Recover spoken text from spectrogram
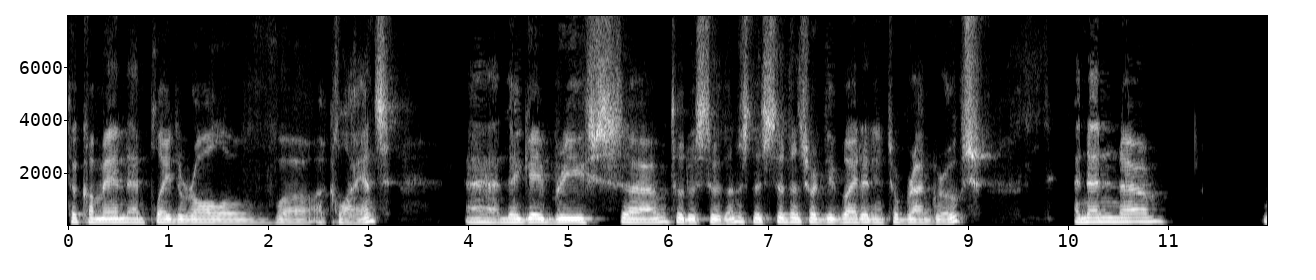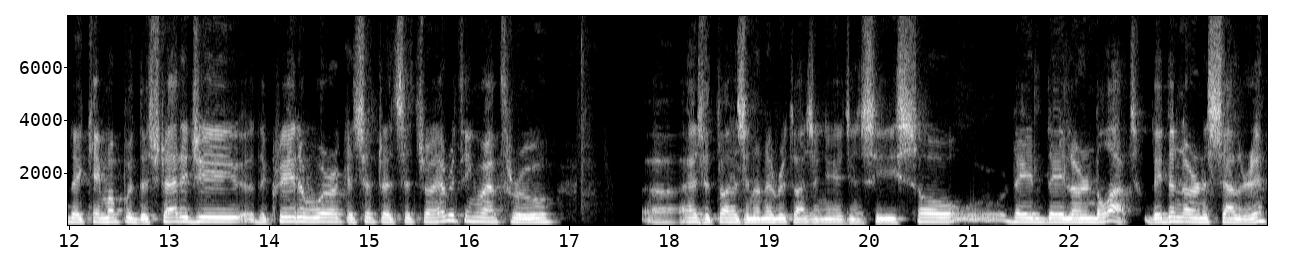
to come in and play the role of uh, a client. And they gave briefs uh, to the students. The students were divided into brand groups. And then um, they came up with the strategy, the creative work, etc., etc. Everything went through uh, as it was in an advertising agency. So they they learned a lot. They didn't earn a salary.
